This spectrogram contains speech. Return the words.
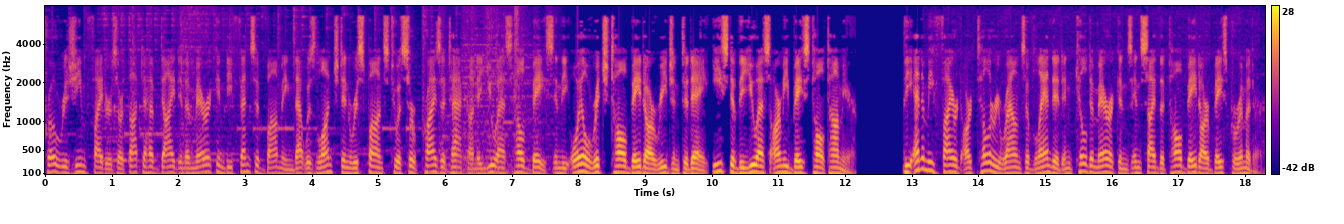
pro-regime fighters are thought to have died in American defensive bombing that was launched in response to a surprise attack on a U.S.-held base in the oil-rich Tal Baydar region today, east of the U.S. Army base Tal Tamir. The enemy fired artillery rounds have landed and killed Americans inside the Tal Baydar base perimeter.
